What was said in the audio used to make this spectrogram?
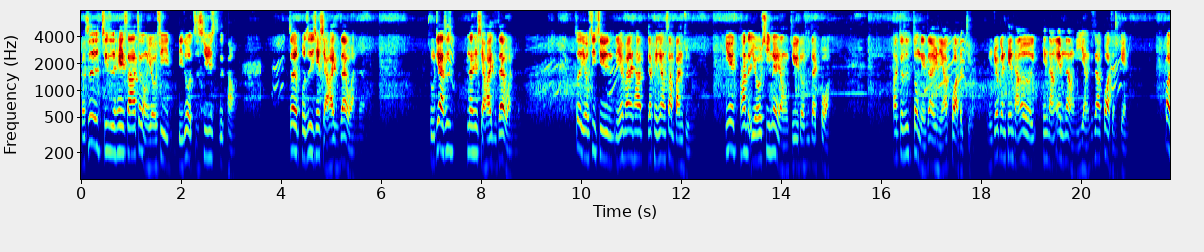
可是其实黑鲨这种游戏，你如果仔细去思考，这不是一些小孩子在玩的，暑假是那些小孩子在玩的。这游戏其实你会发现它比较偏向上班族，因为它的游戏内容其实都是在挂，它就是重点在于你要挂的久。你就跟天堂二、天堂 M 那种一样，就是要挂整天，挂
